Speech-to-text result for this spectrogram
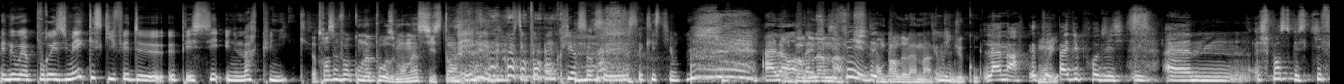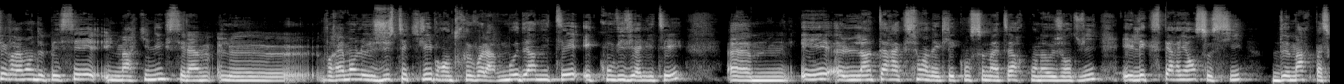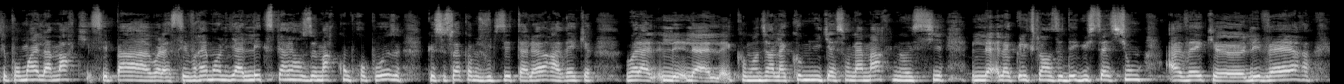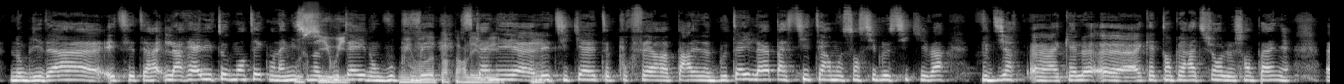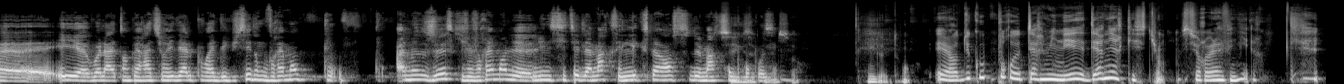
Et donc, bah, pour résumer, qu'est-ce qui fait de EPC une marque unique? C'est la troisième fois qu'on la pose, mais on insiste. Hein. C'est pour conclure sur ces, questions. Alors, on parle bah, de la marque. On parle de la marque, du coup. La marque, ok, pas du produit. Euh, je pense que ce qui fait vraiment de PC une marque unique, c'est le vraiment le juste équilibre entre voilà modernité et convivialité. Euh, et l'interaction avec les consommateurs qu'on a aujourd'hui et l'expérience aussi de marque parce que pour moi la marque c'est pas voilà c'est vraiment lié à l'expérience de marque qu'on propose que ce soit comme je vous disais tout à l'heure avec voilà la, comment dire la communication de la marque mais aussi l'expérience de dégustation avec euh, les verres Noblida etc la réalité augmentée qu'on a mis sur notre bouteille donc vous pouvez scanner euh, mm. l'étiquette pour faire parler notre bouteille. La pastille thermosensible aussi qui va vous dire euh, à quelle à quelle température le champagne et voilà à température idéale pour être dégusté. Donc vraiment, pour, à nos yeux, ce qui fait vraiment l'unicité de la marque, c'est l'expérience de marque qu'on propose. Ça. Exactement. Et alors, du coup, pour terminer, dernière question sur l'avenir.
